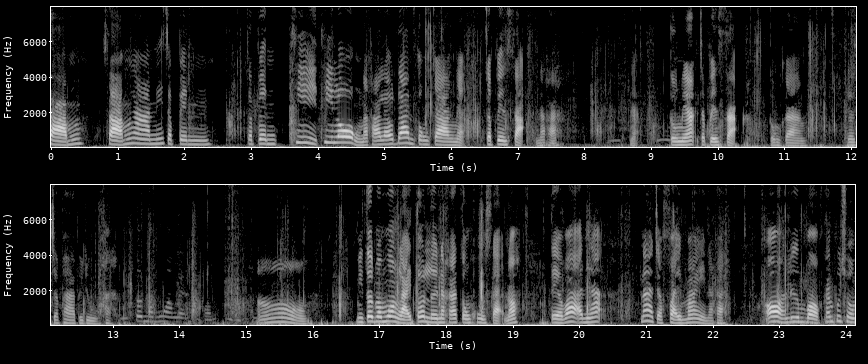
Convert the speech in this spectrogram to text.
สาม สามงานนี้จะเป็นจะเป็นที่ที่โล่งนะคะ แล้วด้านตรงกลางเนี่ยจะเป็นสระนะคะเนี่ยตรงเนี้ยจะเป็นสระตรงกลาง เดี๋ยวจะพาไปดูค่ะ ต้นมะม่วงเลยค่ะพร้อมกินอ๋อมีต้นมะม่วงหลายต้นเลยนะคะ ตรงคูสระเนาะแต่ว่าอันเนี้ยน่าจะไฟไหม้นะคะอ้อลืมบอกท่านผู้ชม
